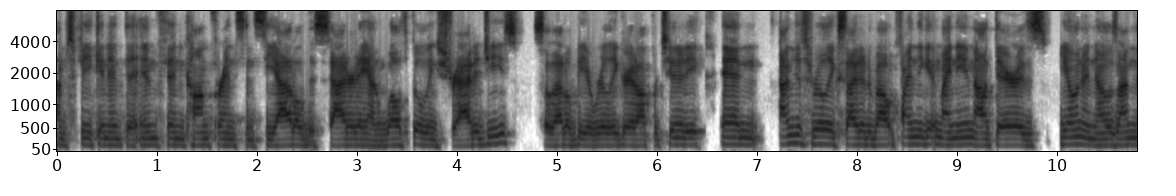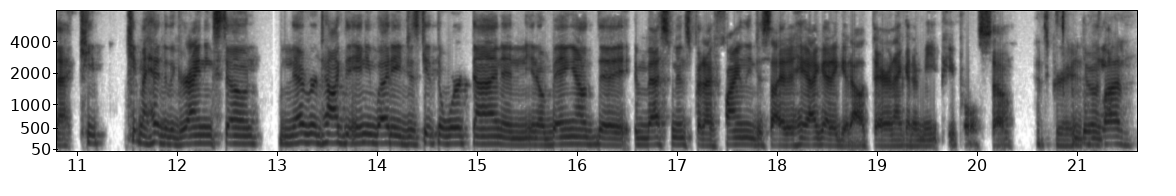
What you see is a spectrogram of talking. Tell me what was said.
I'm speaking at the MFIN conference in Seattle this Saturday on wealth building strategies. So that'll be a really great opportunity. And I'm just really excited about finally getting my name out there. As Yonah knows, I'm that keep keep my head to the grinding stone, never talk to anybody, just get the work done and, you know, bang out the investments. But I finally decided, hey, I got to get out there and I got to meet people. So that's great. I'm, I'm glad.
